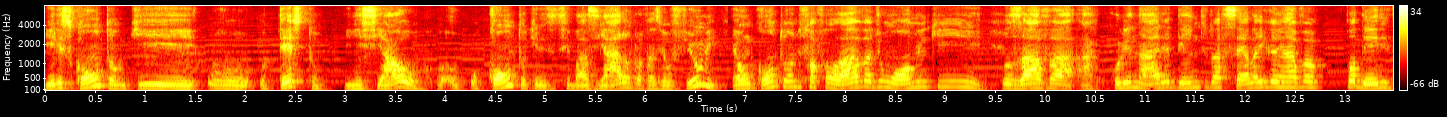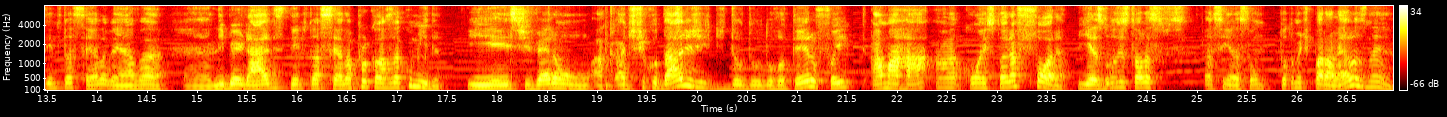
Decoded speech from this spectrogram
E eles contam que o, o texto inicial, o, o, conto que eles se basearam para fazer o filme, é um conto onde só falava de um homem que usava a culinária dentro da cela e ganhava poderes dentro da cela, ganhava é, liberdades dentro da cela por causa da comida. E eles tiveram. A, a dificuldade de, de, do, do, roteiro foi amarrar a, com a história fora. E as duas histórias assim, elas são totalmente paralelas, né?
